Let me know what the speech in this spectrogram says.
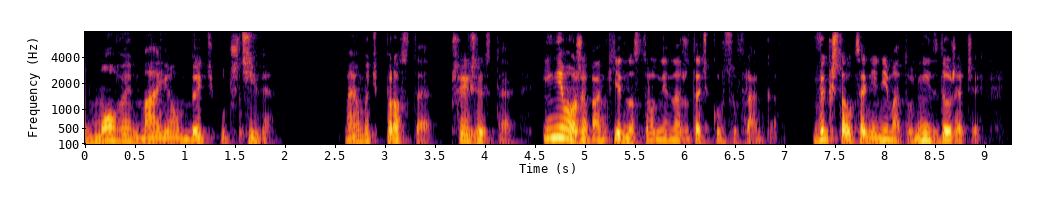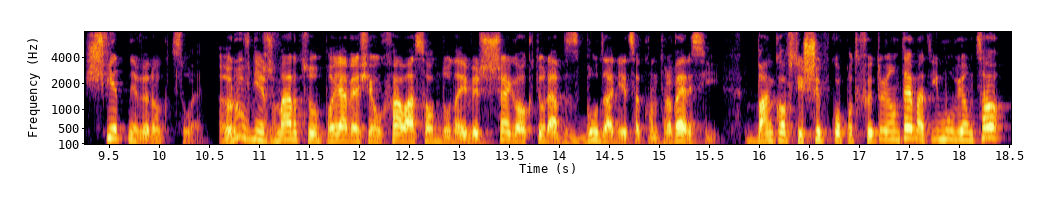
Umowy mają być uczciwe. Mają być proste, przejrzyste i nie może bank jednostronnie narzucać kursu franka. Wykształcenie nie ma tu nic do rzeczy. Świetny wyrok CUE. Również w marcu pojawia się uchwała Sądu Najwyższego, która wzbudza nieco kontrowersji. Bankowcy szybko podchwytują temat i mówią co?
